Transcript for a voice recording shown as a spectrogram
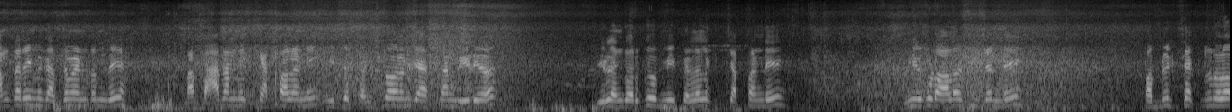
ఆంతర్యం మీకు అర్థమైంటుంది. నా బాధను మీకు చెప్పాలని మీతో పంచుకోవాలని చేస్తాను వీడియో. వీళ్ళంతవరకు మీ పిల్లలకి చెప్పండి. మీరు కూడా ఆలోచించండి. పబ్లిక్ సెక్టర్లో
